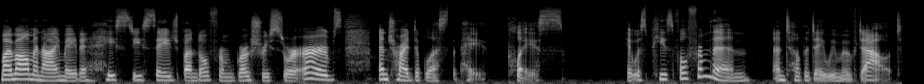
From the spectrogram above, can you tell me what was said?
My mom and I made a hasty sage bundle from grocery store herbs and tried to bless the place. It was peaceful from then until the day we moved out.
